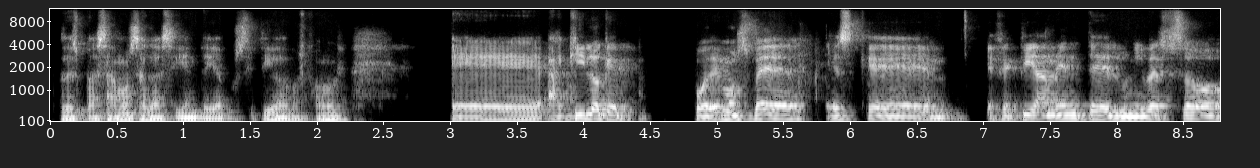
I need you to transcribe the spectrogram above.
Entonces pasamos a la siguiente diapositiva, por favor. Eh, aquí lo que podemos ver es que efectivamente el universo,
